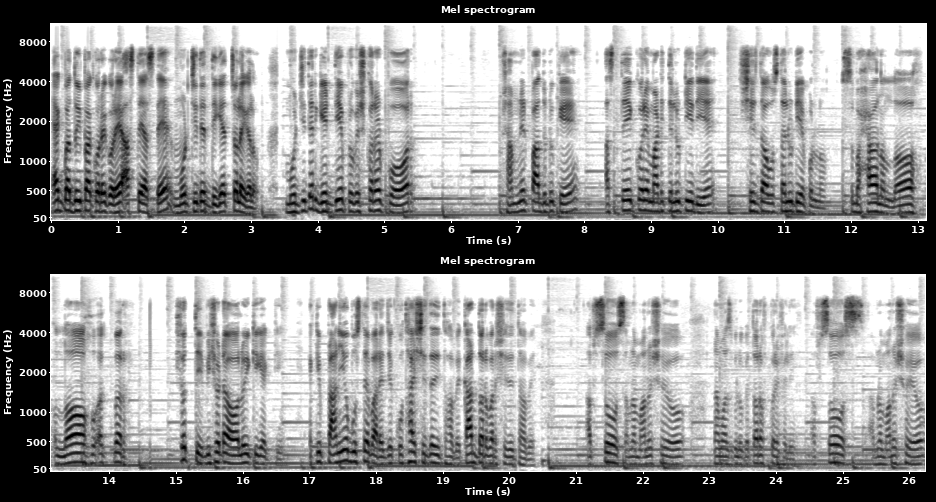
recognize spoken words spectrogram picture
এক বা দুই পা করে করে আস্তে আস্তে মসজিদের দিকে চলে গেল। মসজিদের গেট দিয়ে প্রবেশ করার পর সামনের পা দুটোকে আস্তে করে মাটিতে লুটিয়ে দিয়ে সেজদা অবস্থায় লুটিয়ে পড়ল। সুবাহান আল্লাহ আল্লাহ আকবর। সত্যি, বিষয়টা অলৌকিক একটি। একটি প্রাণীও বুঝতে পারে যে কোথায় সেজে দিতে হবে, কার দরবারে সেজে দিতে হবে। আফসোস, আমরা মানুষ হয়েও নামাজগুলোকে তরফ করে ফেলি। আফসোস, আমরা মানুষ হয়েও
